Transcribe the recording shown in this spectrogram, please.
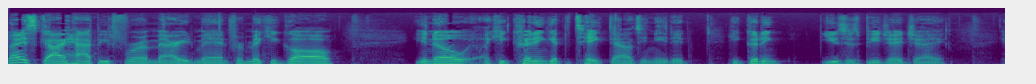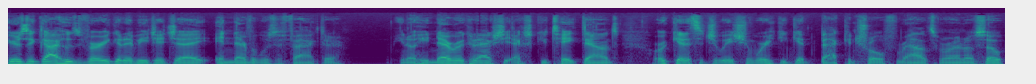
nice guy, happy for a married man. For Mickey Gall, you know, like he couldn't get the takedowns he needed. He couldn't use his BJJ. Here's a guy who's very good at BJJ and never was a factor. You know, he never could actually execute takedowns or get a situation where he could get back control from Alex Morono. So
